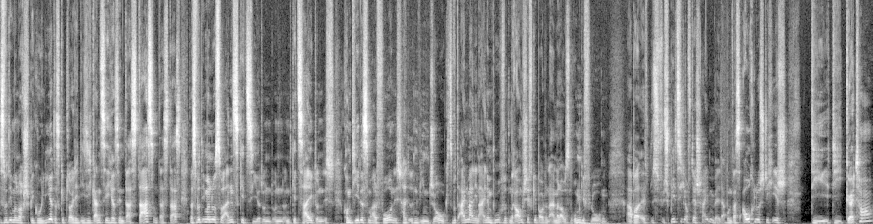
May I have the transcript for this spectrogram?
Es wird immer noch spekuliert. Es gibt Leute, die sich ganz sicher sind, dass das und das das. Das wird immer nur so anskizziert und, und, und gezeigt und es kommt jedes Mal vor und ist halt irgendwie ein Joke. Es wird einmal in einem Buch wird ein Raumschiff gebaut und einmal außen rum geflogen. Aber es spielt sich auf der Scheibenwelt ab. Und was auch lustig ist, die, die Götter,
